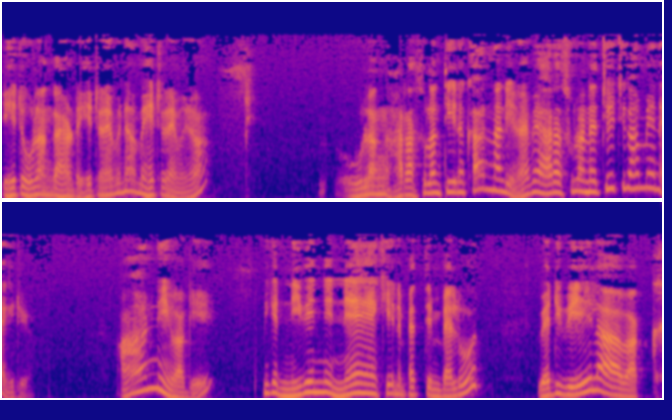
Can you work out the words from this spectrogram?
එහෙට උලන් ගන්නට එහෙට නැවෙනවා මෙහෙට නැවෙනවා උලන් හරසුලන් තියෙන කාර් නලියනවා හැබැයි හරසුලන් නැති වෙච්ච ගමන් නැගිටිනවා ආන්නේ වගේ මේක නිවෙන්නේ නැහැ කියන පැත්තෙන් බැලුවොත් වැඩි වේලාවක්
